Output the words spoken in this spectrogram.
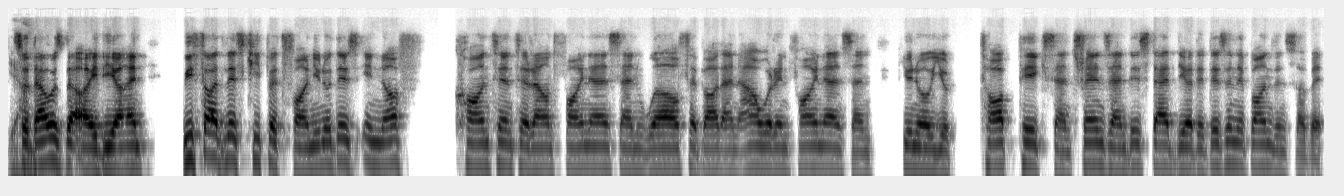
Yeah. So that was the idea. And we thought, let's keep it fun. You know, there's enough content around finance and wealth about an hour in finance and, you know, your top picks and trends and this, that, the other. There's an abundance of it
